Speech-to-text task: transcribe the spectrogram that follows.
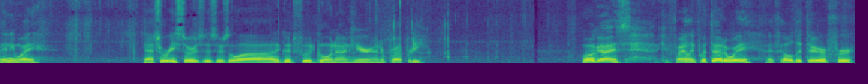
Anyway, natural resources. There's a lot of good food going on here on our property. Well, guys, I can finally put that away. I've held it there for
